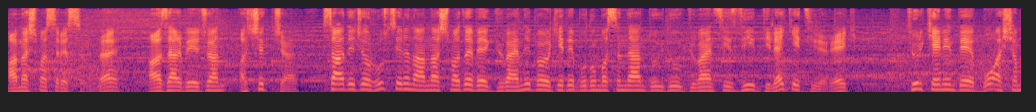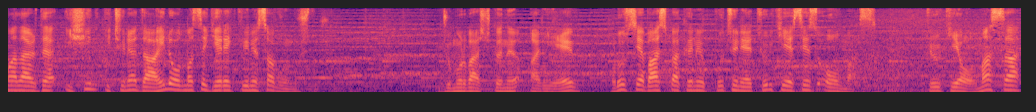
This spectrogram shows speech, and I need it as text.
Anlaşma sırasında Azerbaycan açıkça sadece Rusya'nın anlaşmada ve güvenli bölgede bulunmasından duyduğu güvensizliği dile getirerek Türkiye'nin de bu aşamalarda işin içine dahil olması gerektiğini savunmuştur. Cumhurbaşkanı Aliyev, Rusya Başbakanı Putin'e Türkiye'siz olmaz. Türkiye olmazsa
